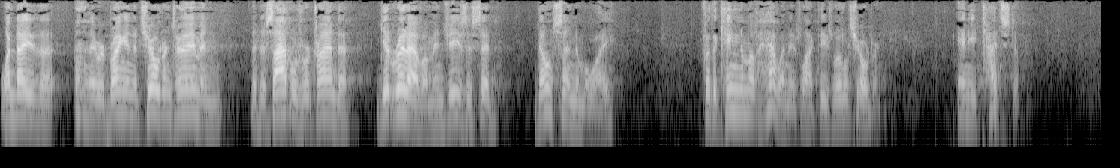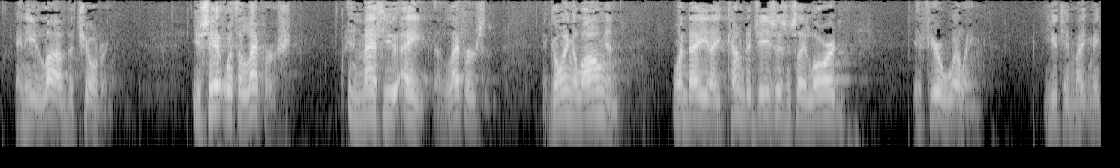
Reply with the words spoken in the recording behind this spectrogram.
One day the, they were bringing the children to him, and the disciples were trying to get rid of them. And Jesus said, Don't send them away, for the kingdom of heaven is like these little children. And he touched them, and he loved the children. You see it with the lepers in Matthew 8. The lepers going along, and one day they come to Jesus and say, Lord, if you're willing, you can make me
